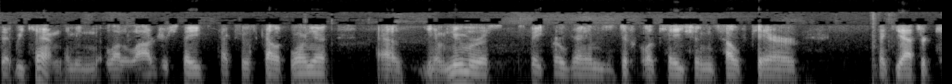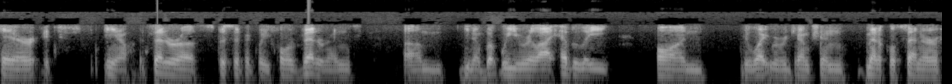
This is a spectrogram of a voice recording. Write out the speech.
that we can. I mean, a lot of larger states, Texas, California, have you know numerous state programs, different locations, healthcare, psychiatric care, it's you know, et cetera, specifically for veterans. Um, you know, but we rely heavily on the White River Junction Medical Center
